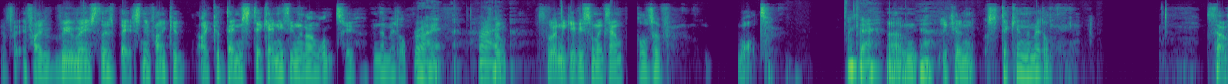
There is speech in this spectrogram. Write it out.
If, if I rearrange those bits, and if I could, I could then stick anything that I want to in the middle. Right, right. So, so let me give you some examples of what Okay. Um, yeah. You can stick in the middle. So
